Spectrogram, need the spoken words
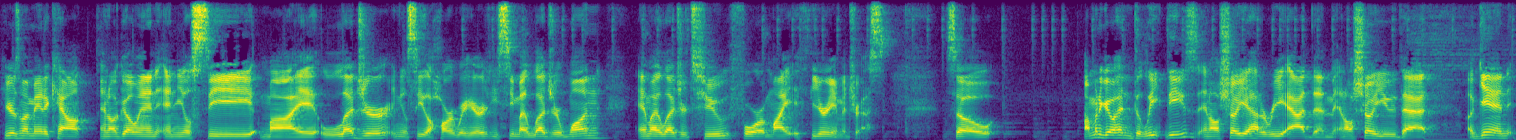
here's my main account and I'll go in and you'll see my ledger and you'll see the hardware here. You see my ledger one and my ledger two for my Ethereum address. So I'm gonna go ahead and delete these and I'll show you how to re-add them and I'll show you that again,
